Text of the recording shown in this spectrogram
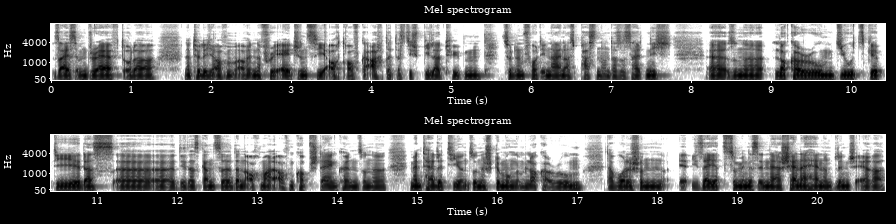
sei es im Draft oder natürlich auch, auch in der Free Agency, auch darauf geachtet, dass die Spielertypen zu den 49ers passen und dass es halt nicht äh, so eine Locker-Room-Dudes gibt, die das, äh, äh, die das Ganze dann auch mal auf den Kopf stellen können, so eine Mentality und so eine Stimmung im Locker-Room. Da wurde schon, äh, ich sehe jetzt zumindest in der Shanahan- und Lynch-Ära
